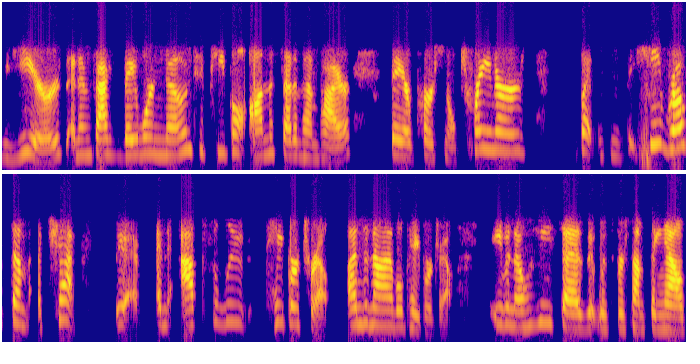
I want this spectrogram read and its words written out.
years. And in fact, they were known to people on the set of Empire. They are personal trainers but he wrote them a check, eh, an absolute paper trail, undeniable paper trail. Even though he says it was for something else,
